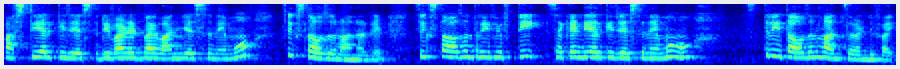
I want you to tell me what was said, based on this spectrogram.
first ఇయర్కి చేస్తే డివైడెడ్ బై వన్ చేస్తేనేమో six thousand one hundred. Six thousand three fifty second ఇయర్కి చేస్తేనేమో three thousand one seventy five.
